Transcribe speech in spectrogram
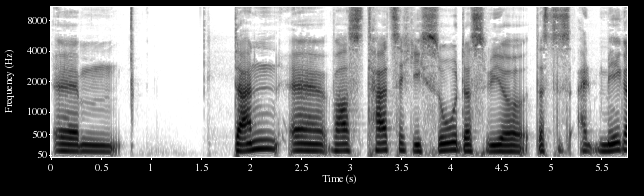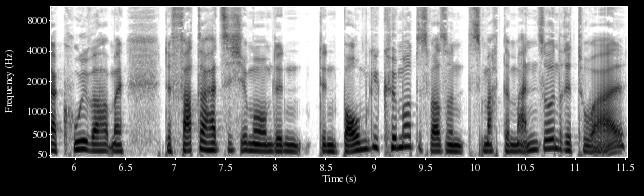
ähm, dann äh, war es tatsächlich so, dass wir, dass das ein mega cool war. Mein, der Vater hat sich immer um den, den Baum gekümmert. Das war so ein, das macht der Mann so ein Ritual.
